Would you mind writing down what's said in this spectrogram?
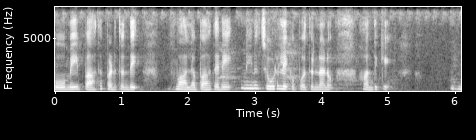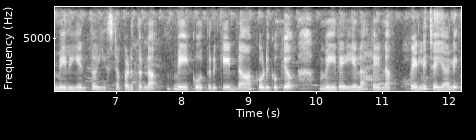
భూమి బాధపడుతుంది. వాళ్ళ బాధని నేను చూడలేకపోతున్నాను. అందుకే మీరు ఎంతో ఇష్టపడుతున్న మీ కూతురికి నా కొడుకుకి మీరే ఎలాగైనా పెళ్ళి చేయాలి.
